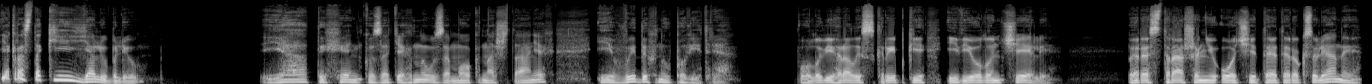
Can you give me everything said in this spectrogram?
Якраз такий я люблю. Я тихенько затягнув замок на штанях і видихнув повітря. В голові грали скрипки і віолончелі. Перестрашені очі тети Роксоляни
